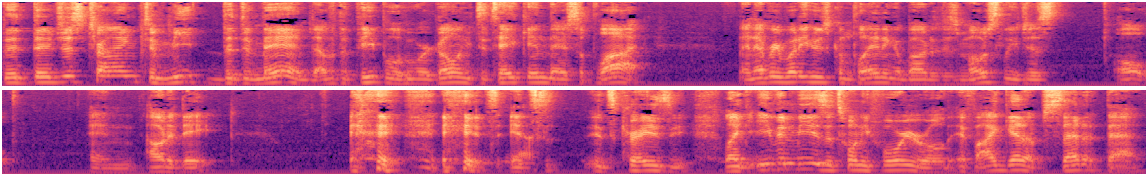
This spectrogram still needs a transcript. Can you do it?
they're just trying to meet the demand of the people who are going to take in their supply. And everybody who's complaining about it is mostly just old and out of date. It's yeah. it's it's crazy. Like even me as a 24 year old if i get upset at that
